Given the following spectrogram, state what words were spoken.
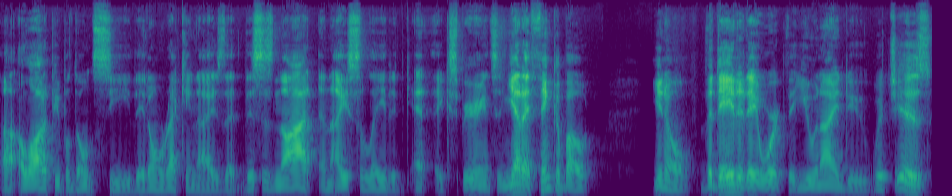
uh, a lot of people don't see they don't recognize that this is not an isolated experience and yet i think about you know the day-to-day work that you and i do which is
